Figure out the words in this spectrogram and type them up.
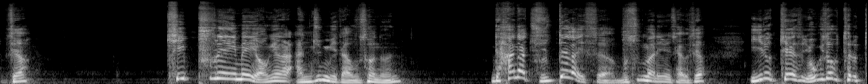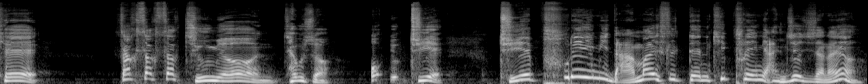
보세요. 키 프레임에 영향을 안 줍니다. 우선은. 근데 하나 줄 때가 있어요. 무슨 말이냐면 잘 보세요. 이렇게 해서 여기서부터 이렇게 싹싹싹 지우면 잘 보시죠. 어, 요 뒤에 뒤에 프레임이 남아 있을 때는 키 프레임이 안 지워지잖아요.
